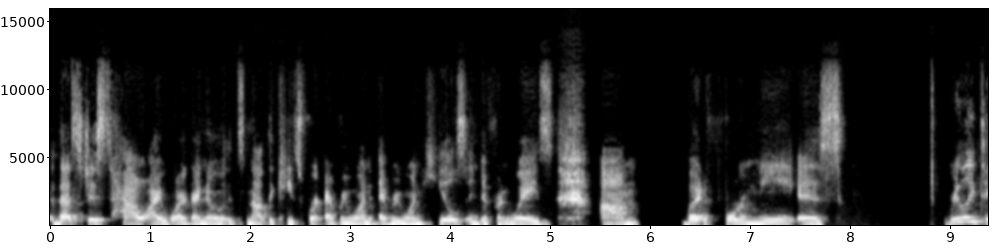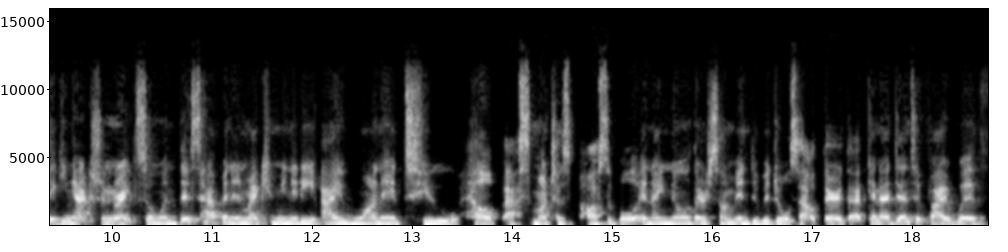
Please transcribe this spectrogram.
that's just how I work. I know it's not the case for everyone. Everyone heals in different ways. Um, but for me, is really taking action, right? So when this happened in my community, I wanted to help as much as possible. And I know there's some individuals out there that can identify with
